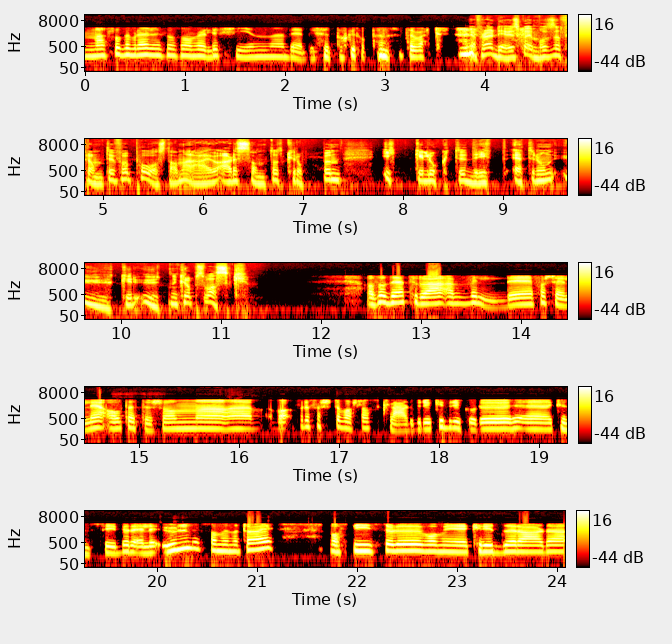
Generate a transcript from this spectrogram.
nei, så det ble liksom sånn veldig fin eh, babyhud på kroppen etter hvert. Ja, for det er det vi skal må oss fram til, for påstanden er jo er det sant at kroppen ikke lukter dritt etter noen uker uten kroppsvask? Altså Det tror jeg er veldig forskjellig, alt ettersom eh, For det første, hva slags klær du bruker. Bruker du eh, kunstfiber eller ull som undertøy? Hva spiser du? Hvor mye krydder er det?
